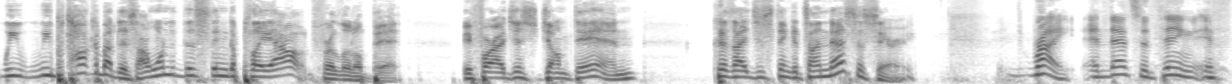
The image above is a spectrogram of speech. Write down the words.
we we talked about this. I wanted this thing to play out for a little bit before I just jumped in because I just think it's unnecessary. Right, and that's the thing. If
